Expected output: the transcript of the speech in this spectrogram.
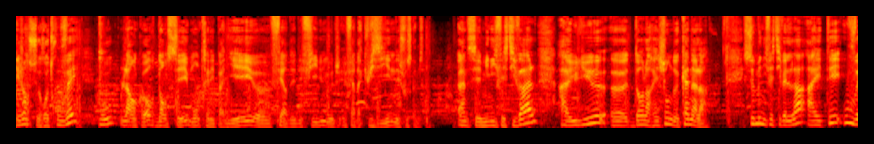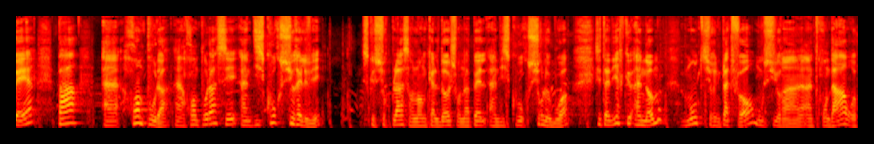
Les gens se retrouvaient pour, là encore, danser, montrer des paniers, euh, faire des, films, faire de la cuisine, des choses comme ça. Un de ces mini-festivals a eu lieu euh, dans la région de Canala. Ce mini-festival-là a été ouvert par un Huampura. Un Huampura, c'est un discours surélevé ce que sur place, en langue caldoche, on appelle un discours sur le bois. C'est-à-dire qu'un homme monte sur une plateforme ou sur un, tronc d'arbre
